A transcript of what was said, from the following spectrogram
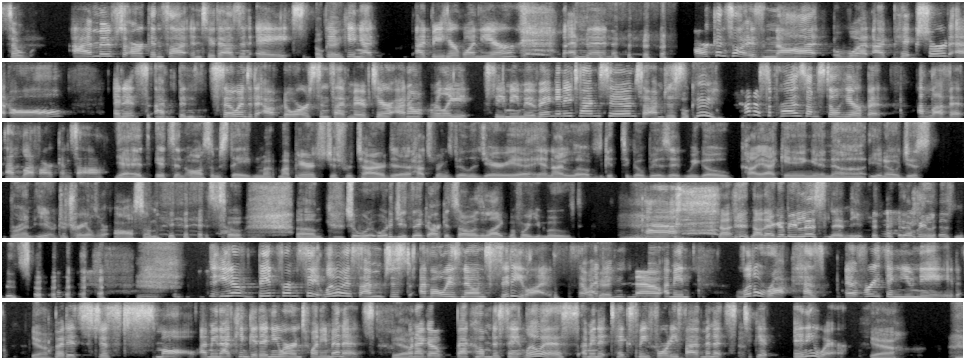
So I moved to Arkansas in 2008, okay. thinking I'd I'd be here one year, and then Arkansas is not what I pictured at all. And it's I've been so into the outdoors since I've moved here. I don't really see me moving anytime soon, so I'm just okay. Kind of surprised I'm still here, but I love it. I love Arkansas. Yeah, it, it's an awesome state. And my, my parents just retired to Hot Springs Village area, and I love to get to go visit. We go kayaking and, uh, you know, just run you know the trails are awesome so um so what, what, did you think arkansas was like before you moved uh, now, now, they're gonna be listening they'll be listening so. you know being from st louis i'm just i've always known city life so okay. i didn't know i mean little rock has everything you need yeah. But it's just small. I mean, I can get anywhere in 20 minutes. Yeah. When I go back home to St. Louis, I mean, it takes me 45 minutes to get anywhere. Yeah.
